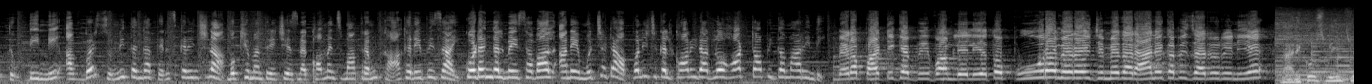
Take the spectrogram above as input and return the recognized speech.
ఎత్తు. దీన్ని అక్బర్ సున్నితంగా తిరస్కరించిన ముఖ్యమంత్రి చేసిన కామెంట్స్ మాత్రం కాకరేపేశాయి. కొడంగల్ మే సవాల్ అనే ముచ్చట పొలిటికల్ కారిడార్లో హాట్ టాపిక్గా మారింది. మేరా పార్టీకే బీఫామ్ లేలియే తో పూరా మేరా ఈ జిమ్మేదార్ ఆనే కా భీ జరూరీ నియే వారికోస్ వెయిన్స్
